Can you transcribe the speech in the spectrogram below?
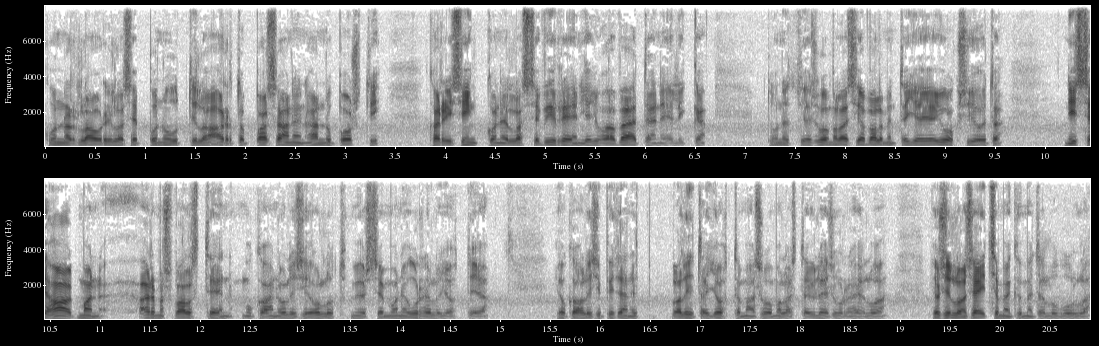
Gunnar Laurila, Seppo Nuuttila, Arto Pasanen, Hannu Posti, Kari Sinkkonen, Lasse Vireen ja Juha Väätäinen, eli tunnettuja suomalaisia valmentajia ja juoksijoita. Nisse Haagman Armas Valsteen mukaan olisi ollut myös semmoinen urheilujohtaja, joka olisi pitänyt valita johtamaan suomalaista yleisurheilua jo silloin 70-luvulla.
